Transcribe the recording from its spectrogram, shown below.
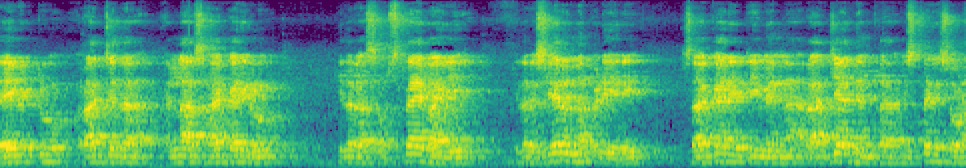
ದಯವಿಟ್ಟು ರಾಜ್ಯದ ಎಲ್ಲ ಸಹಕಾರಿಗಳು ಇದರ ಸಬ್ಸ್ಕ್ರೈಬ್ ಆಗಿ ಇದರ ಶೇರನ್ನು ಪಡೆಯಿರಿ. ಸಹಕಾರಿ ಟಿವಿಯನ್ನು ರಾಜ್ಯಾದ್ಯಂತ ವಿಸ್ತರಿಸೋಣ,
